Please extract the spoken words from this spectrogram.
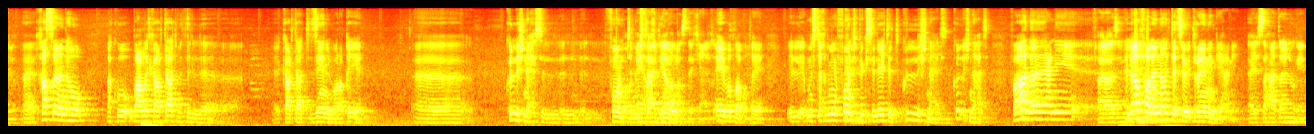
حلو. آه، خاصة إنه أكو بعض الكارتات مثل آه، كارتات زين الورقية. آه، كلش نحس ال- ال- ال font إيه، هاي المستخدمين. قصدك يعني. اي بالضبط اي مستخدمين font pixelated كلش نحس كلش نحس. فهذا يعني هاي لازم الأفضل إنه أنت تسوي training يعني. إي صح هاي training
